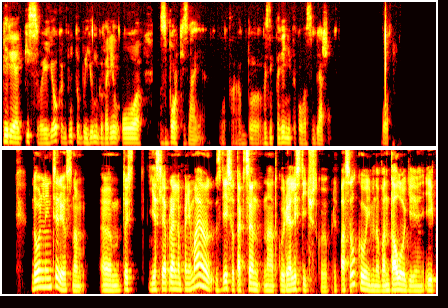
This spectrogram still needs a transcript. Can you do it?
переописывая ее, как будто бы Юм говорил о сборке знания, вот, об возникновении такого ассамбляжа. Вот. Довольно интересно. Эм, то есть, если я правильно понимаю, здесь вот акцент на такую реалистическую предпосылку именно в антологии, и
